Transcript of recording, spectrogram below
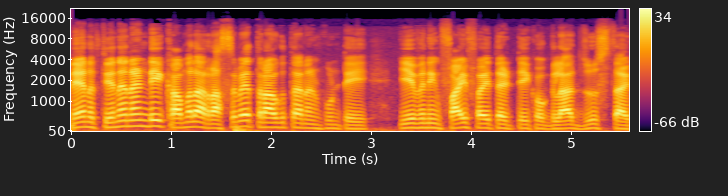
నేను తిననండి కమలా రసమే త్రాగుతాను అనుకుంటే ఈవినింగ్ ఫైవ్ ఫైవ్ థర్టీకి ఒక గ్లాస్ జ్యూస్ తాగండి.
